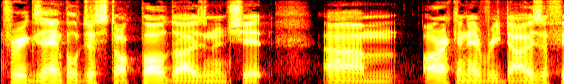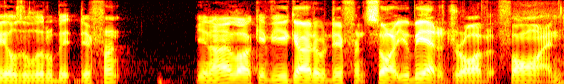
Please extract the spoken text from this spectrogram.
for example, just stockpile dozing and shit. Um, I reckon every dozer feels a little bit different. You know, like if you go to a different site, you'll be able to drive it fine.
